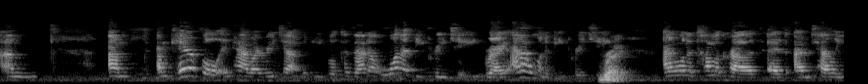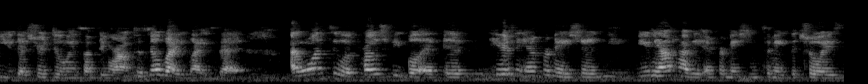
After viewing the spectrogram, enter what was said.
i'm I'm I'm careful in how I reach out to people because I don't want to be preachy, right? I don't want to be preachy. Right. I want to come across as I'm telling you that you're doing something wrong because nobody likes that. I want to approach people as if here's the information. You now have the information to make the choice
